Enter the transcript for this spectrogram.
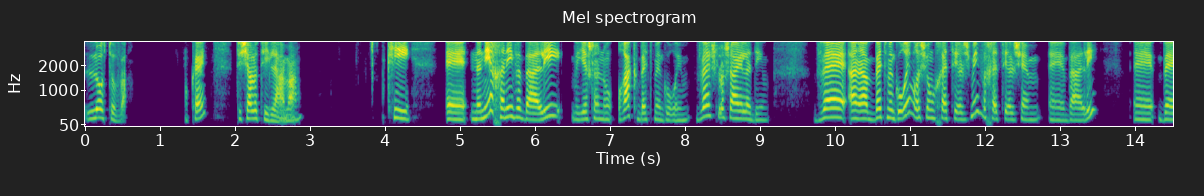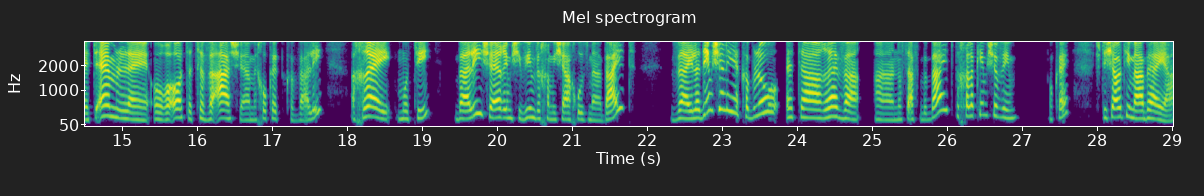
לא טובה, אוקיי? תשאל אותי למה. כי אה, נניח אני ובעלי, ויש לנו רק בית מגורים ושלושה ילדים, ובית מגורים רשום חצי על שמי וחצי על שם אה, בעלי, אה, בהתאם להוראות הצוואה שהמחוקק קבע לי, אחרי מותי, בעלי יישאר עם 75% מהבית, והילדים שלי יקבלו את הרבע הנוסף בבית בחלקים שווים, אוקיי? עכשיו תשאל אותי מה הבעיה.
